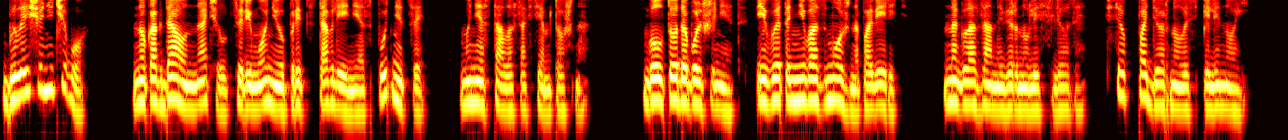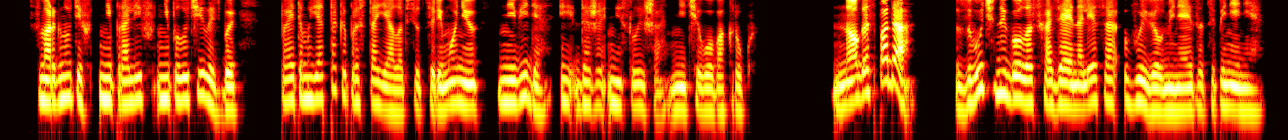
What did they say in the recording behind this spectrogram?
было еще ничего. Но когда он начал церемонию представления спутницы, мне стало совсем тошно. Голтода больше нет, и в это невозможно поверить. На глаза навернулись слезы, все подернулось пеленой. Сморгнуть их, не пролив, не получилось бы, поэтому я так и простояла всю церемонию, не видя и даже не слыша ничего вокруг. «Но, господа!» — звучный голос хозяина леса вывел меня из оцепенения.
